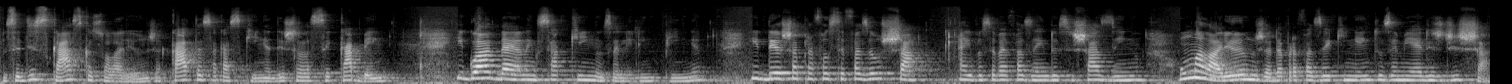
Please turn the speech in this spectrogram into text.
você descasca a sua laranja, cata essa casquinha, deixa ela secar bem e guarda ela em saquinhos ali limpinha e deixa para você fazer o chá. Aí você vai fazendo esse chazinho. Uma laranja dá para fazer 500 ml de chá.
